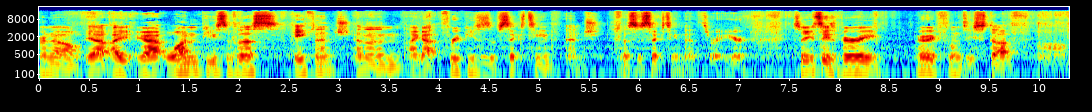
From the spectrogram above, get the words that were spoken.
or no, yeah, I got one piece of this eighth inch, and then I got three pieces of 16th inch. This is 16th inch right here. So you can see it's very, very flimsy stuff. Um,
